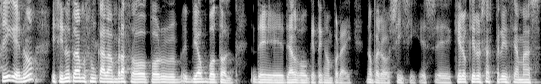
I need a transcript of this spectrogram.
sigue, ¿no? Y si no te damos un calambrazo por vía un botón de, de algo que tengan por ahí. No, pero sí, sí. Es, eh, quiero, quiero esa experiencia más,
